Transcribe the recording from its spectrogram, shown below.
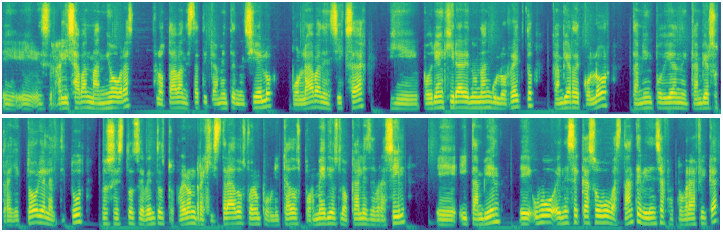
eh, realizaban maniobras, flotaban estáticamente en el cielo volaban en zigzag y podrían girar en un ángulo recto, cambiar de color, también podían eh, cambiar su trayectoria, la altitud. Todos estos eventos pues, fueron registrados, fueron publicados por medios locales de Brasil eh, y también eh, hubo, en ese caso hubo bastante evidencia fotográfica,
